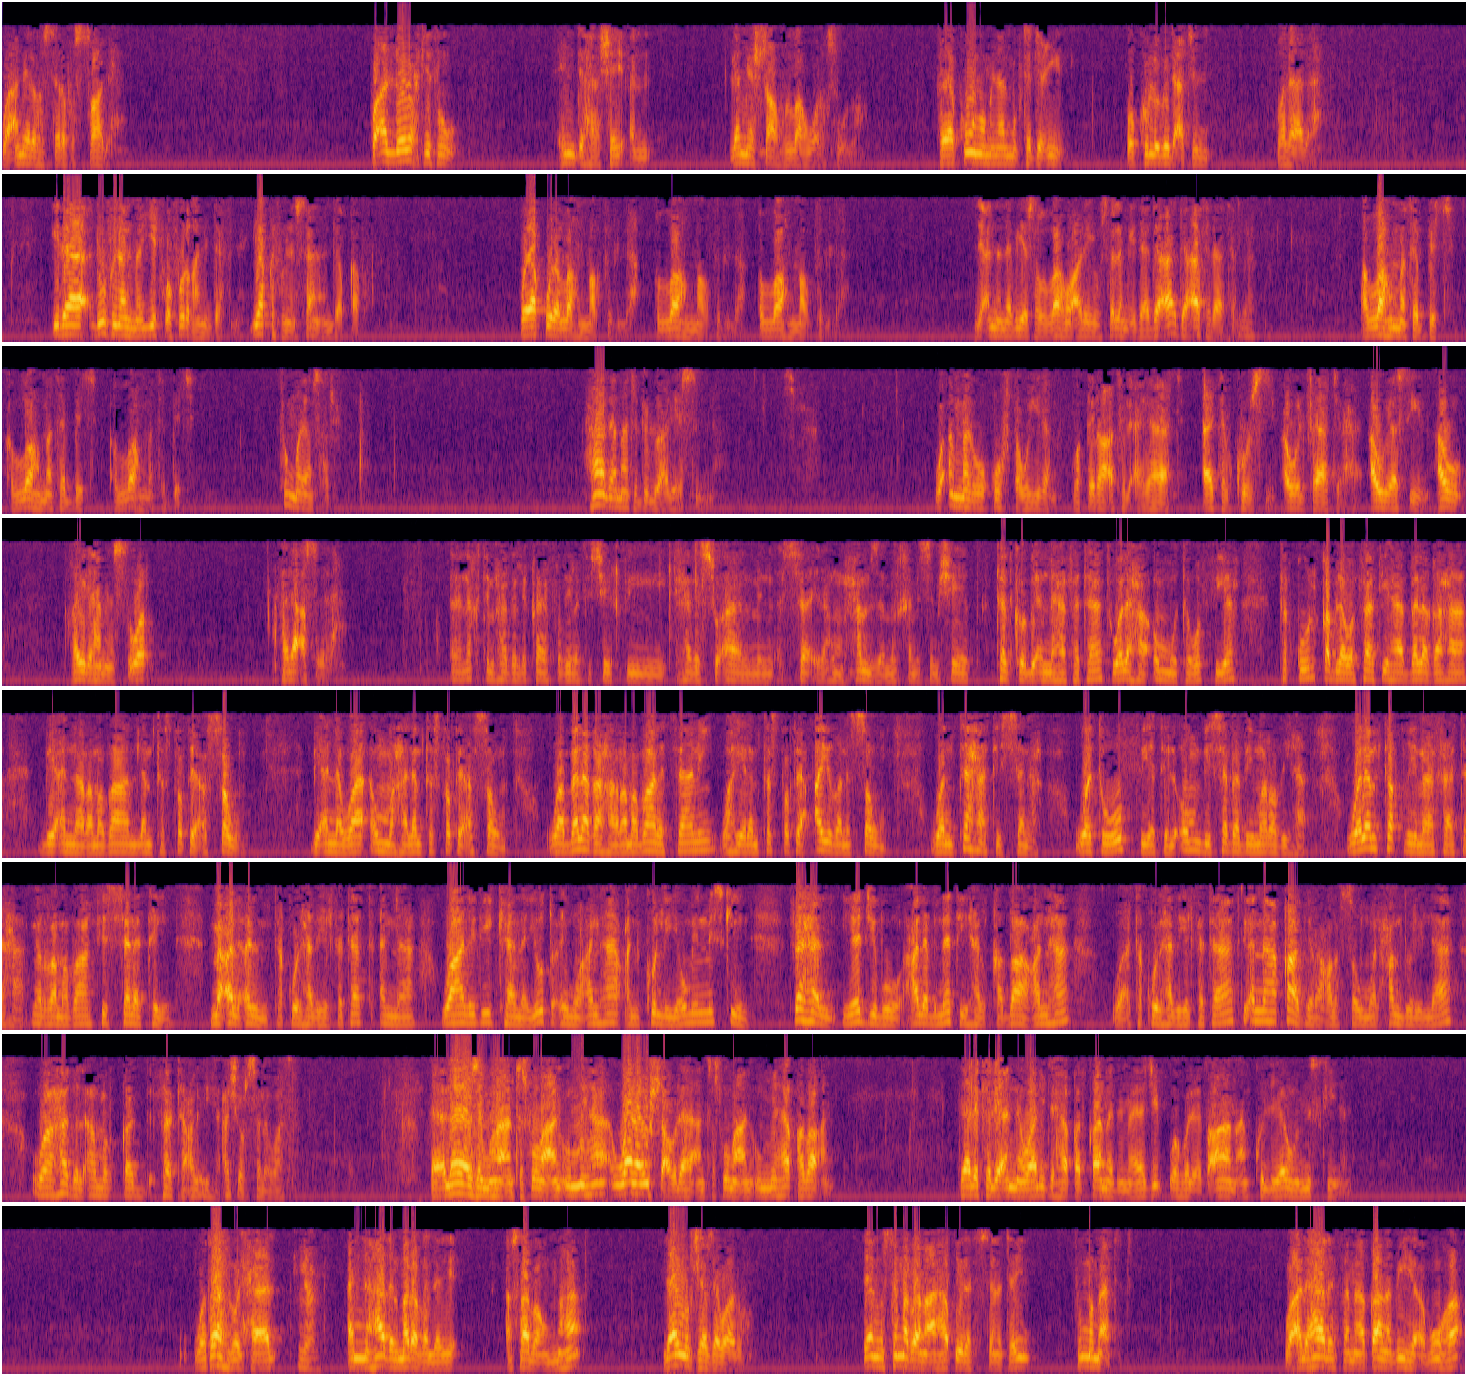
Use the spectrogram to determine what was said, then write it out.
وعمله السلف الصالح. وأن لا يحدثوا عندها شيئا لم يشرعه الله ورسوله. فيكونوا من المبتدعين وكل بدعة ضلالة. إذا دفن الميت وفرغ من دفنه يقف الإنسان عند القبر. ويقول اللهم اغفر له اللهم اغفر له اللهم اغفر له. لأن النبي صلى الله عليه وسلم إذا دعا دعا ثلاثا. اللهم ثبت اللهم ثبت اللهم ثبت. ثم ينصرف. هذا ما تدل عليه السنة. وأما الوقوف طويلا وقراءة الآيات آية الكرسي أو الفاتحة أو ياسين أو غيرها من السور فلا أصل له. آه، نختم هذا اللقاء فضيلة الشيخ في هذا السؤال من السائلة أم حمزة من خمس مشيط. تذكر بأنها فتاة ولها أم متوفية تقول قبل وفاتها بلغها بأن رمضان لم تستطع الصوم بأن أمها لم تستطع الصوم. وبلغها رمضان الثاني وهي لم تستطع أيضا الصوم وانتهت السنة وتوفيت الأم بسبب مرضها ولم تقضي ما فاتها من رمضان في السنتين. مع العلم تقول هذه الفتاة أن والدي كان يطعم عنها عن كل يوم مسكين فهل يجب على ابنتها القضاء عنها؟ وتقول هذه الفتاة بأنها قادرة على الصوم والحمد لله وهذا الأمر قد فات عليه عشر سنوات. لا يلزمها أن تصوم عن أمها ولا يشرع لها أن تصوم عن أمها قضاء. ذلك لأن والدها قد قام بما يجب وهو الإطعام عن كل يوم مسكينا. وظاهر الحال نعم. أن هذا المرض الذي أصاب أمها لا يرجى زواله لأنه استمر معها طيلة السنتين ثم ماتت. وعلى هذا فما قام به أبوها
